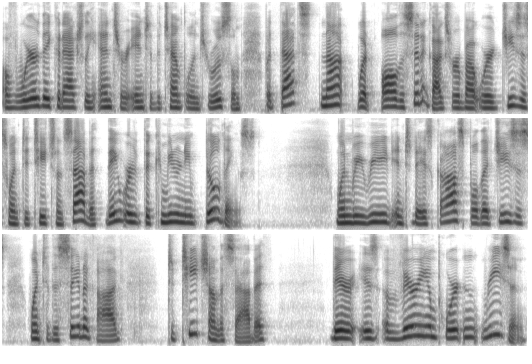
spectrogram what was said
of where they could actually enter into the temple in Jerusalem. But that's not what all the synagogues were about, where Jesus went to teach on Sabbath. They were the community buildings. When we read in today's gospel that Jesus went to the synagogue to teach on the Sabbath, there is a very important reason.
